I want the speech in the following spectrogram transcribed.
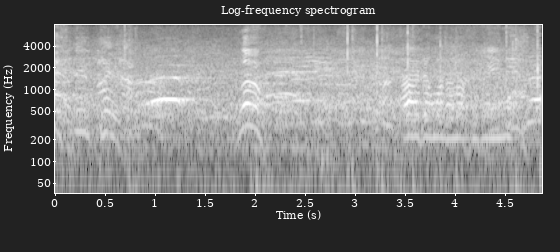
that's been paid. Whoa! I don't want to look at you anymore.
